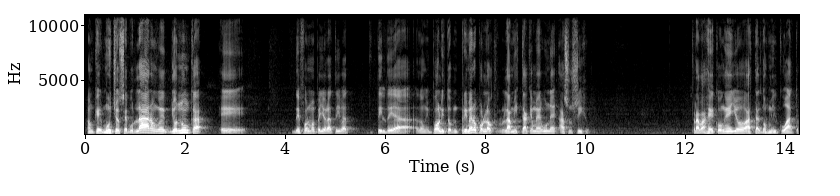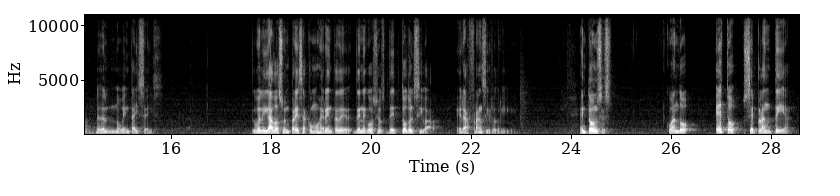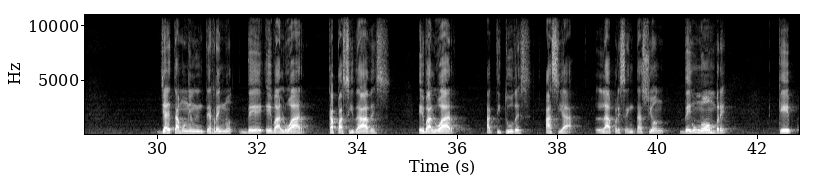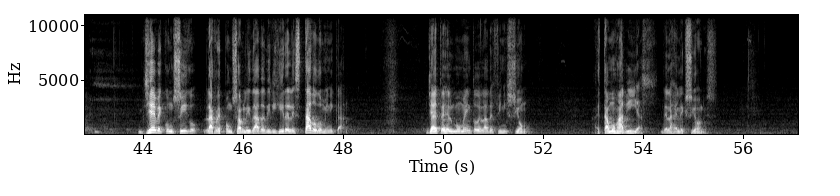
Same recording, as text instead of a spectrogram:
Aunque muchos se burlaron, eh, yo nunca eh, de forma peyorativa tilde a, don Hipólito. Primero por la amistad que me une a sus hijos. Trabajé con ellos hasta el 2004, desde el 96. Estuve ligado a su empresa como gerente de, negocios de todo el Cibao. Era Francis Rodríguez. Entonces, cuando esto se plantea, ya estamos en el terreno de evaluar capacidades, evaluar actitudes hacia la presentación de un hombre que lleve consigo la responsabilidad de dirigir el Estado Dominicano. Ya este es el momento de la definición. Estamos a días de las elecciones.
